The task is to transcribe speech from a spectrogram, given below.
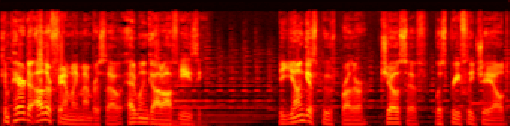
Compared to other family members, though, Edwin got off easy. The youngest Booth brother, Joseph, was briefly jailed.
